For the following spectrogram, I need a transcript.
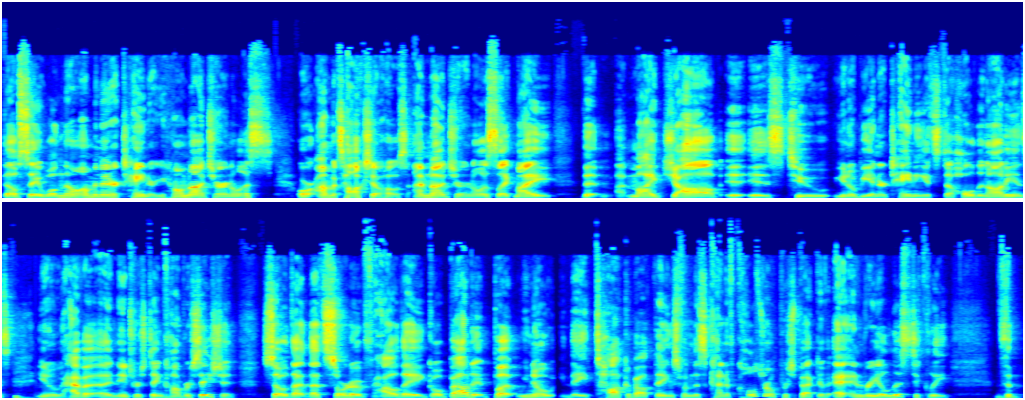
they'll say, "Well, no, I'm an entertainer. You know, I'm not a journalist, or I'm a talk show host. I'm not a journalist. Like my that my job is, is, to you know be entertaining. It's to hold an audience, you know, have a, an interesting conversation. So that that's sort of how they go about it. But you know, they talk about things from this kind of cultural perspective, and, and realistically." The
